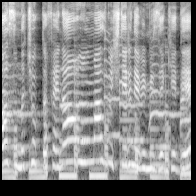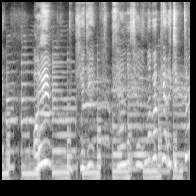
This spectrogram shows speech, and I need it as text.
Aslında çok da fena olmazmış derin evimizde kedi. Ay bu kedi sana soluna bakıyor. Acıktı mı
